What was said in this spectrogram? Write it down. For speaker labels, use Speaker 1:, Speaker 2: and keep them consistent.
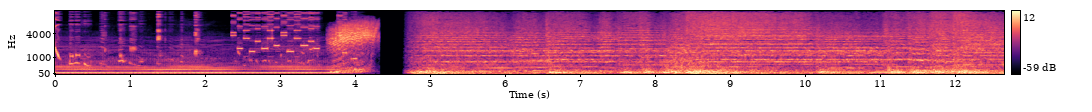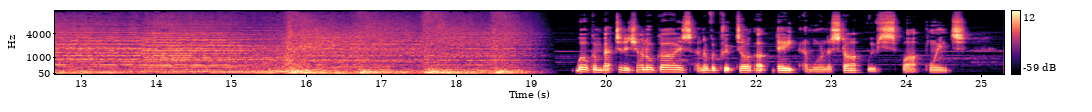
Speaker 1: Welcome back to the channel guys, another crypto update and we're going to start with SparkPoint.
